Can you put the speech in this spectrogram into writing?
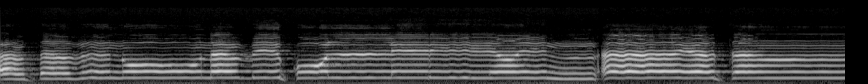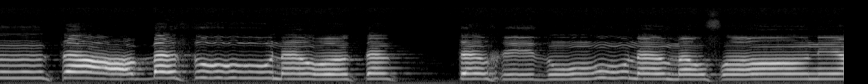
أتبنون بكل ريع آية تعبثون وتتخذون مصانع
